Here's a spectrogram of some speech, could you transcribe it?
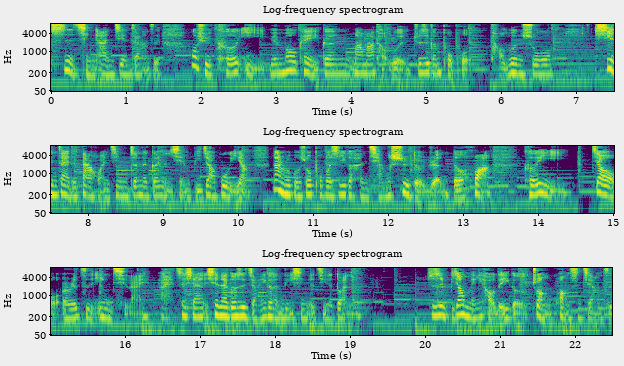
事情案件这样子，或许可以原 PO 可以跟妈妈讨论，就是跟婆婆讨论说，现在的大环境真的跟以前比较不一样。那如果说婆婆是一个很强势的人的话，可以叫儿子硬起来。哎，这现现在都是讲一个很理性的阶段了。就是比较美好的一个状况是这样子。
